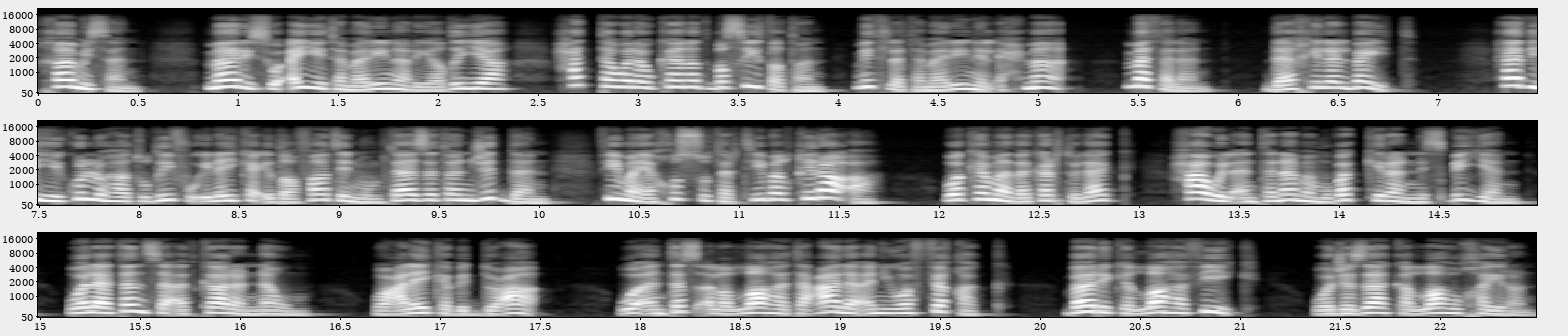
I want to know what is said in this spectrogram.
خامسا مارسوا أي تمارين رياضية حتى ولو كانت بسيطة مثل تمارين الإحماء. مثلا داخل البيت. هذه كلها تضيف إليك إضافات ممتازة جدا فيما يخص ترتيب القراءة. وكما ذكرت لك حاول أن تنام مبكرا نسبيا ولا تنسى أذكار النوم. وعليك بالدعاء. وأن تسأل الله تعالى أن يوفقك. بارك الله فيك وجزاك الله خيرا.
